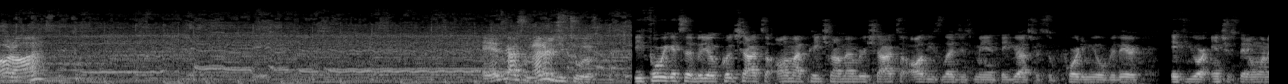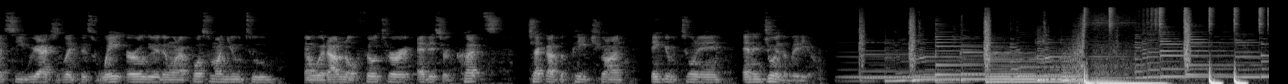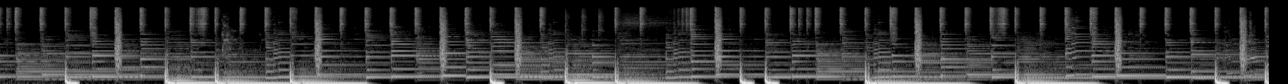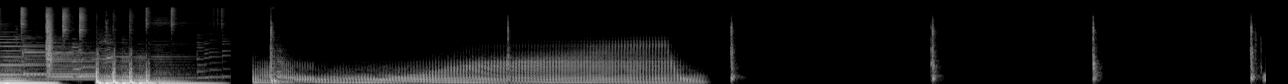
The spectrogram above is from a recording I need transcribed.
Hold on. Hey, it's got some energy to it. Before we get to the video, quick shout out to all my Patreon members. Shout out to all these legends, man. Thank you guys for supporting me over there. If you are interested and want to see reactions like this way earlier than when I post them on YouTube and without no filter, edits, or cuts, check out the Patreon. Thank you for tuning in and enjoy the video.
